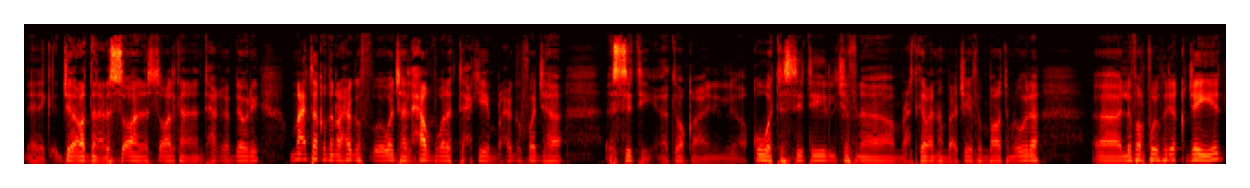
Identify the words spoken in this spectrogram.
يعني ردا على السؤال السؤال كان عن تحقيق الدوري. وما أعتقد انه راح يقف وجه الحظ ولا التحكيم راح يقف وجه السيتي. أتوقع يعني قوة السيتي اللي شفنا راح نتكلم عنهم بعد شيء في مباراتهم الأولى. آه، ليفربول فريق جيد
